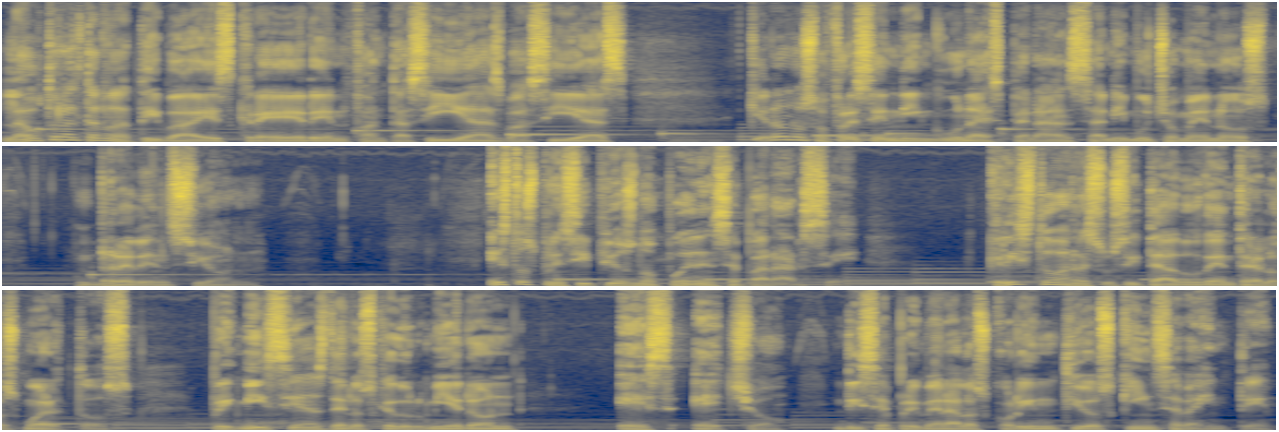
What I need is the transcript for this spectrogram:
La otra alternativa es creer en fantasías vacías que no nos ofrecen ninguna esperanza ni mucho menos redención. Estos principios no pueden separarse. Cristo ha resucitado de entre los muertos, primicias de los que durmieron es hecho, dice 1 Corintios 15:20.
